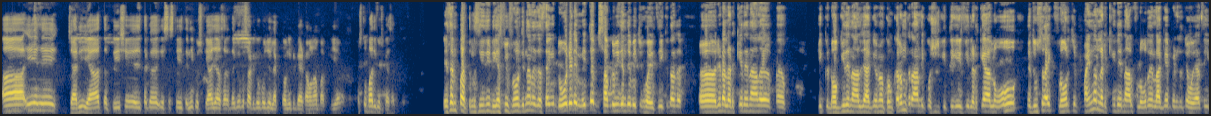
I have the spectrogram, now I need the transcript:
ਆ, ਇਹ ਜੇ ਜਾਰੀ ਆ, ਤਫਤੀਸ਼ ਅਜੇ ਤੱਕ ਇਸ ਸਟੇਜ ਤੇ ਨਹੀਂ ਕੁਝ ਕਿਹਾ ਜਾ ਸਕਦਾ, ਕਿਉਂਕਿ ਸਾਡੇ ਕੋਲ ਕੁਝ ਇਲੈਕਟ੍ਰੋਨਿਕ ਡਾਟਾ ਆਉਣਾ ਬਾਕੀ ਆ, ਉਸ ਤੋਂ ਬਾਅਦ ਹੀ ਕੁਝ ਕਹਿ ਸਕਦੇ ਇਹ ਸਨ ਭਗਤ ਮਸੀਹ ਦੀ ਡੀਐਸਪੀ ਫਲੋਰ ਜਿਨ੍ਹਾਂ ਨੇ ਦੱਸਿਆ ਕਿ ਦੋ ਜਿਹੜੇ ਮੇਜਰ ਸਬ ਡਿਵੀਜ਼ਨ ਦੇ ਵਿੱਚ ਹੋਏ ਸੀ, ਇੱਕ ਤਾਂ ਜਿਹੜਾ ਲੜਕੇ ਦੇ ਨਾਲ ਇੱਕ ਡੌਗੀ ਦੇ ਨਾਲ ਜਾ ਕੇ ਉਹਨਾਂ ਨੂੰ ਕਰਮ ਕਰਾਉਣ ਦੀ ਕੋਸ਼ਿਸ਼ ਕੀਤੀ ਗਈ ਸੀ ਲੜਕਿਆਂ ਵੱਲੋਂ ਉਹ ਤੇ ਦੂਸਰਾ ਇੱਕ ਫਲੋਰ 'ਚ ਮਾਈਨਰ ਲੜਕੀ ਦੇ ਨਾਲ ਫਲੋਰ ਦੇ ਲਾਗੇ ਪਿੰਡ 'ਚ ਹੋਇਆ ਸੀ।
